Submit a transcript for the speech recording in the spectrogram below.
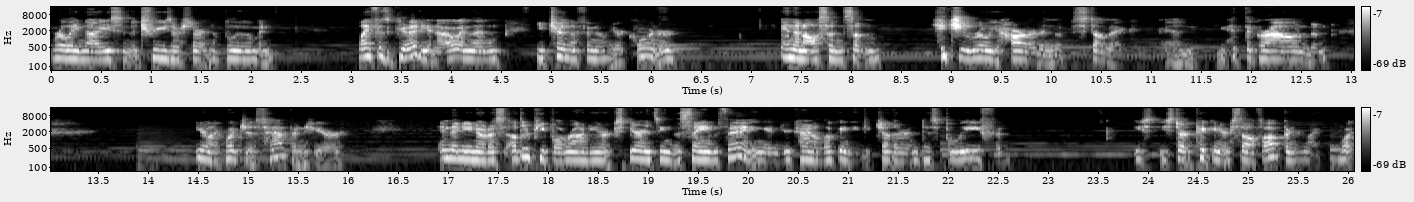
really nice, and the trees are starting to bloom, and life is good, you know. And then you turn the familiar corner, and then all of a sudden something hits you really hard in the stomach, and you hit the ground, and you're like, "What just happened here?" and then you notice other people around you are experiencing the same thing and you're kind of looking at each other in disbelief and you, you start picking yourself up and you're like what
